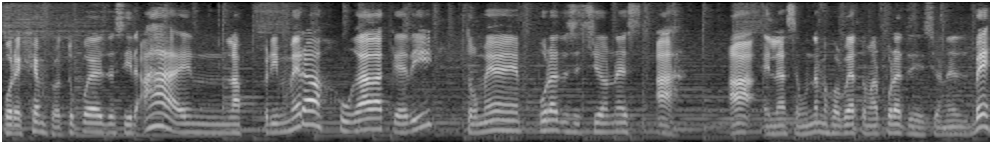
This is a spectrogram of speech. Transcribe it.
por ejemplo, tú puedes decir, ah, en la primera jugada que di, tomé puras decisiones A. Ah, en la segunda mejor voy a tomar puras decisiones B.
